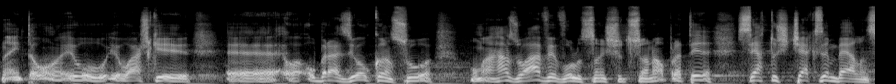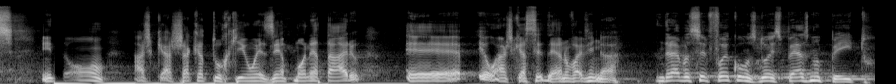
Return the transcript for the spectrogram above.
Né? Então, eu, eu acho que é, o Brasil alcançou uma razoável evolução institucional para ter certos checks and balances. Então, acho que achar que a Turquia é um exemplo monetário, é, eu acho que essa ideia não vai vingar. André, você foi com os dois pés no peito,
